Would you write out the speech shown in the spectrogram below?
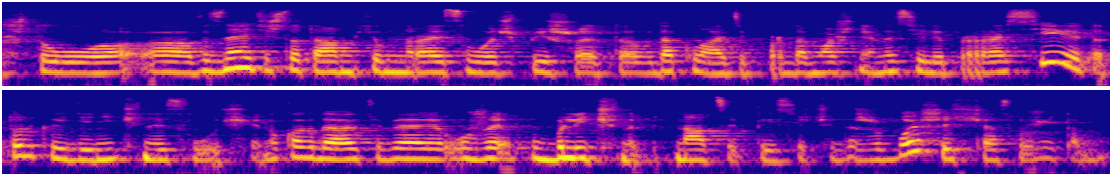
что э, вы знаете, что там Human Rights Watch пишет в докладе про домашнее насилие про Россию, это только единичные случаи. Но когда у тебя уже публично 15 тысяч и даже больше, сейчас уже там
